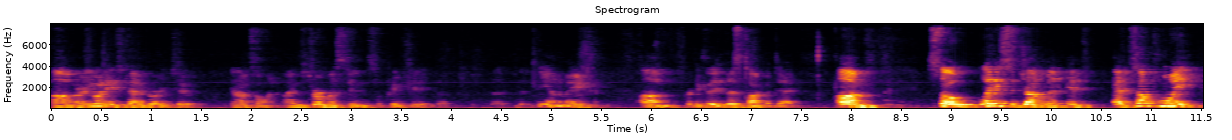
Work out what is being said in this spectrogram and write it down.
Uh, um, are you in age category two? You know, and so on. I'm sure my students appreciate the, the, the animation, um, particularly this time of day. Um, so, ladies and gentlemen, if, at some point,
